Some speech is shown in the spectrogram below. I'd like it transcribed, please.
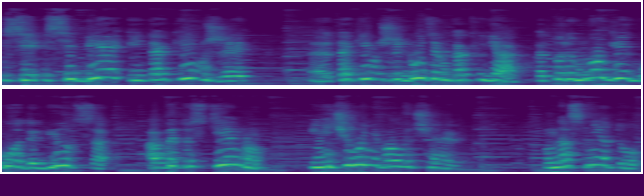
се- себе и таким же, таким же людям, как я, которые многие годы бьются об эту стену и ничего не получают. У нас нету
